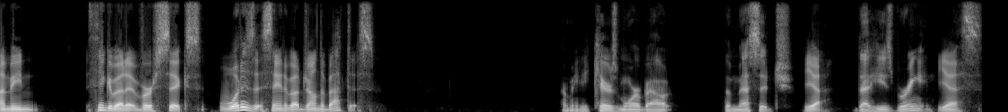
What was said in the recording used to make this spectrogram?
I mean, think about it. Verse 6, what is it saying about John the Baptist? I mean, he cares more about the message Yeah. that he's bringing Yes.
